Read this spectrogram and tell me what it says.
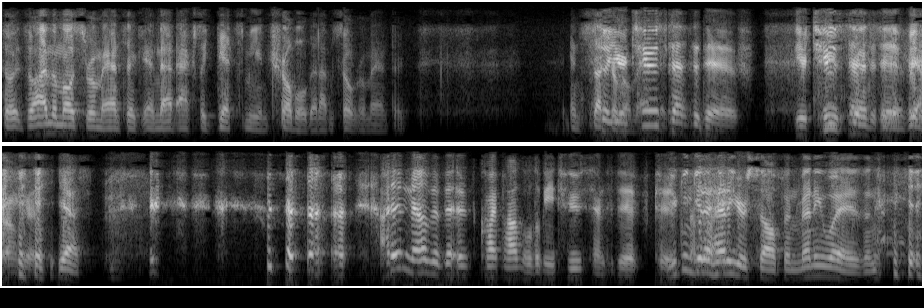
so so I'm the most romantic, and that actually gets me in trouble that I'm so romantic. And such so you're too sensitive. You're too, Too sensitive, sensitive, for your own good. yes. I didn't know that it's quite possible to be too sensitive to. You can somebody. get ahead of yourself in many ways, and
